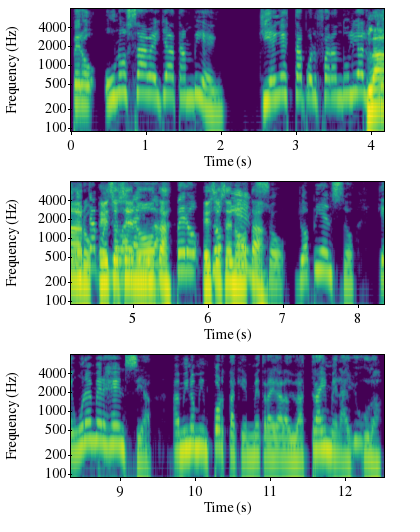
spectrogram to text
Pero uno sabe ya también quién está por farandulear Claro, quién está por eso se la ayuda. nota, Pero eso yo se nota. pienso, Yo pienso que en una emergencia a mí no me importa quién me traiga la ayuda, tráeme la ayuda.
